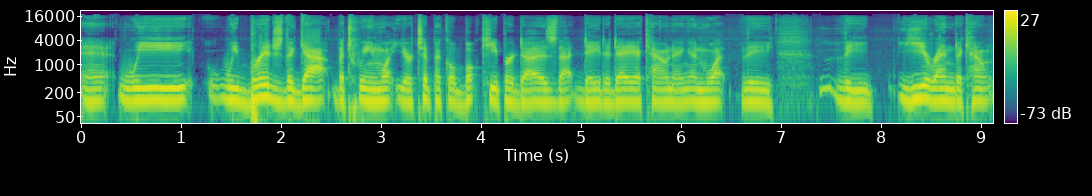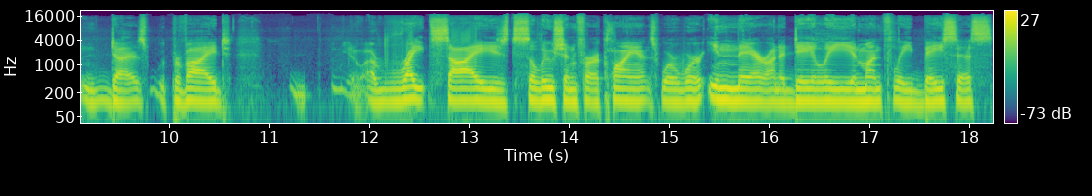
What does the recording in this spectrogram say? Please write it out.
Uh, we we bridge the gap between what your typical bookkeeper does, that day to day accounting, and what the the year end accountant does. We provide you know, a right sized solution for our clients where we're in there on a daily and monthly basis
